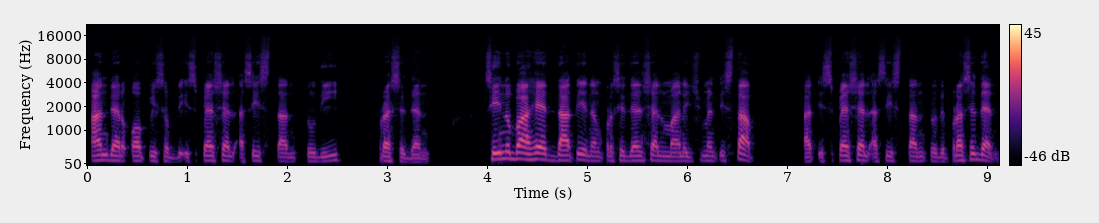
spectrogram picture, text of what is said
under Office of the Special Assistant to the President. Sino ba head dati ng Presidential Management Staff at Special Assistant to the President?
